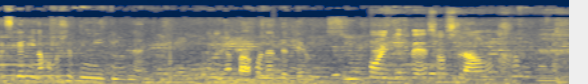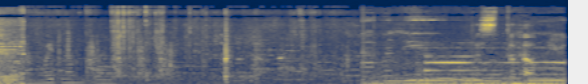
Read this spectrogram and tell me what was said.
Kasi kanina ko pa siya tinitignan. Kanina pa ako natitempt. 40 pesos lang. Just to help you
